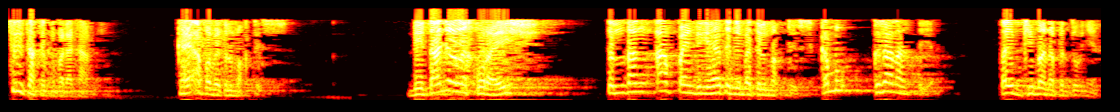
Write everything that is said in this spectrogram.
ceritakan kepada kami. Kayak apa Baitul Maqdis? Ditanya oleh Quraisy tentang apa yang dilihat di Baitul Maqdis. Kamu ke sana? Iya. Tapi gimana bentuknya?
